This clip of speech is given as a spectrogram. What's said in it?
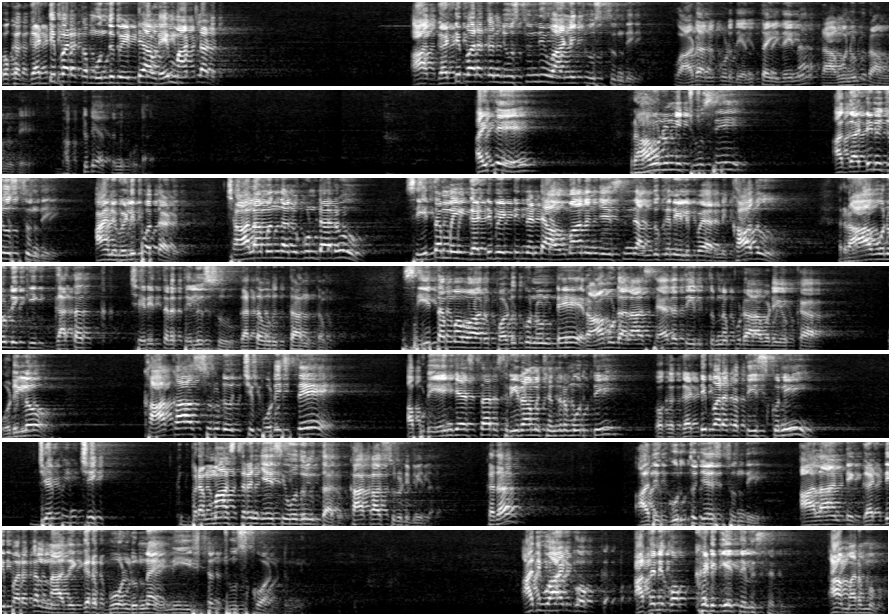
ఒక గడ్డి పరక ముందు పెట్టి ఆవిడేం మాట్లాడదు. ఆ గడ్డి పరకను చూస్తుంది వాడిని చూస్తుంది. వాడు అనకూడదు ఎంత ఇదైనా రావణుడు రావణుడే భక్తుడే అతను కూడా. అయితే రావణుణ్ణి చూసి ఆ గడ్డిని చూస్తుంది. ఆయన వెళ్ళిపోతాడు. చాలామంది అనుకుంటారు సీతమ్మ ఈ గడ్డి పెట్టిందంటే అవమానం చేసింది అందుకని వెళ్ళిపోయారని. కాదు. రావణుడికి గత చరిత్ర తెలుసు గత వృత్తాంతం. సీతమ్మ వారు పడుకునుంటే రాముడు అలా సేద తీరుతున్నప్పుడు ఆవిడ యొక్క ఒడిలో కాకాసురుడు వచ్చి పొడిస్తే అప్పుడు ఏం చేస్తారు శ్రీరామచంద్రమూర్తి? ఒక గడ్డి పరక తీసుకుని జపించి బ్రహ్మాస్త్రం చేసి వదులుతారు కాకాసురుడి మీద. కదా? అది గుర్తు చేస్తుంది. అలాంటి గడ్డి పరకలు నా దగ్గర బోల్డ్ ఉన్నాయి నీ ఇష్టం చూసుకో అంటుంది. అది వాడికి ఒక్క అతనికి ఒక్కడికే తెలుస్తుంది ఆ మర్మం.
